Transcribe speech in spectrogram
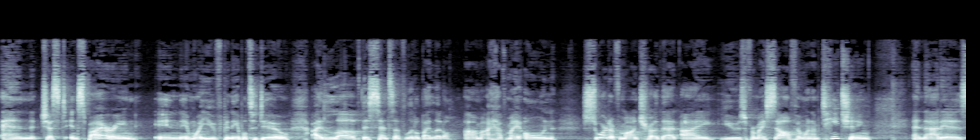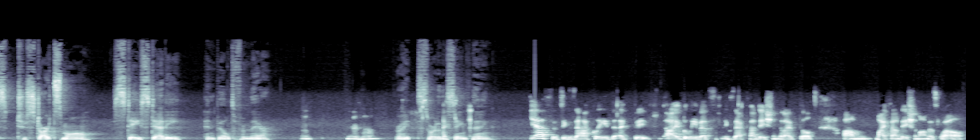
and just inspiring in, in what you've been able to do. I love this sense of little by little. Um, I have my own sort of mantra that I use for myself and when I'm teaching, and that is to start small, stay steady, and build from there. Mm-hmm. Right? Sort of the same thing. Yes, it's exactly. The, I believe that's the exact foundation that I've built um, my foundation on as well.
